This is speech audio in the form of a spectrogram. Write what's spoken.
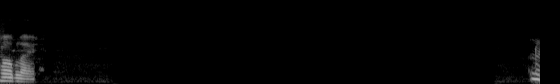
ชอบอะไร หนู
